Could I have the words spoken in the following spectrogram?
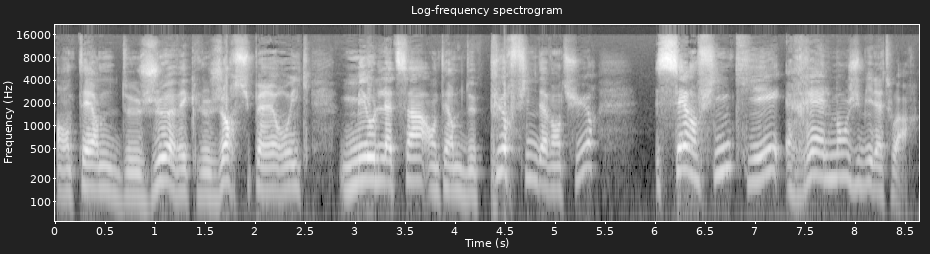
en termes de jeu avec le genre super-héroïque, mais au-delà de ça, en termes de pur film d'aventure, c'est un film qui est réellement jubilatoire.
